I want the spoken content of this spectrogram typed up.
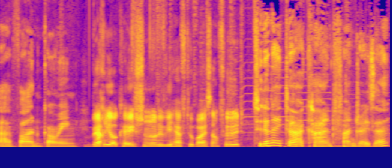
our van going. Very occasionally we have to buy some food. To donate to our current fundraiser,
